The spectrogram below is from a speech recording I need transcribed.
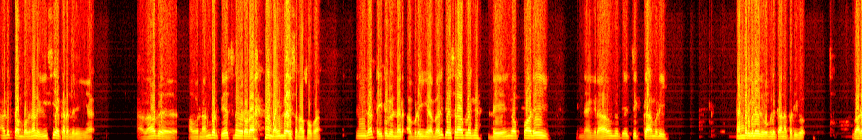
அடுத்த ஐம்பது நாள் ஈஸியாக கடந்துருவீங்க. அதாவது அவர் நண்பர் பேசினவரோட மைண்ட் வாய்ஸை நான் சொல்கிறேன் இதுதான் டைட்டில் வின்னர் அப்படிங்கிற மாதிரி பேசுகிறாப்புலங்க டேங்கப்பா டேய் என்னங்கடா உங்க பேச்சு காமெடி நண்பர்களே இது உங்களுக்கான பதிவு. வர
